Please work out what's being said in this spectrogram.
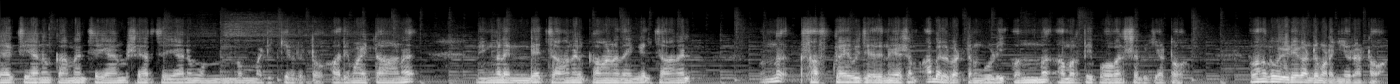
ലൈക്ക് ചെയ്യാനും കമന്റ് ചെയ്യാനും ഷെയർ ചെയ്യാനും ഒന്നും മടിക്കരുത് കേട്ടോ ആദ്യമായിട്ടാണ് നിങ്ങൾ എന്റെ ചാനൽ കാണുന്നതെങ്കിൽ ചാനൽ ഒന്ന് സബ്സ്ക്രൈബ് ചെയ്തതിനു ശേഷം ആ ബെൽ ബട്ടൺ കൂടി ഒന്ന് അമർത്തി പോകാൻ ശ്രമിക്കുക കേട്ടോ. അപ്പോൾ നമുക്ക് വീഡിയോ കണ്ട് മടങ്ങി വരാം കേട്ടോ.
